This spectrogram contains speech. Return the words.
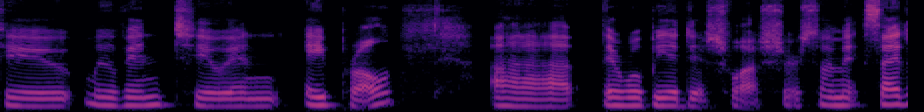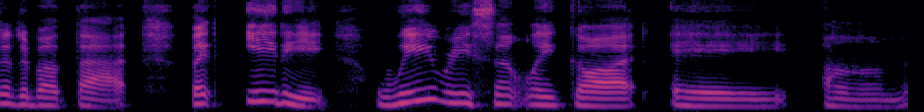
to move into in April. Uh, there will be a dishwasher. So I'm excited about that. But Eydie, we recently got a, um,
